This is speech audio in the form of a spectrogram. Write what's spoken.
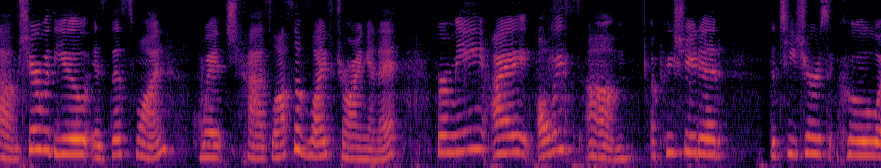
um, share with you is this one, which has lots of life drawing in it. For me, I always um, appreciated the teachers who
